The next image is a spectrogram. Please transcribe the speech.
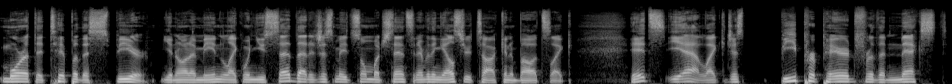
more at the tip of the spear. You know what I mean? Like when you said that, it just made so much sense. And everything else you're talking about, it's like, it's, yeah, like just be prepared for the next.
